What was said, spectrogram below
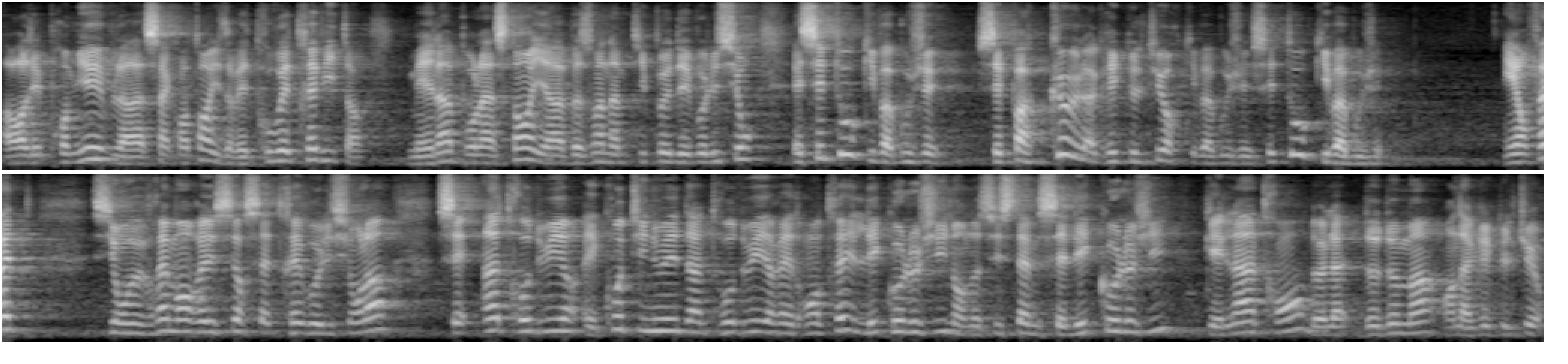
Alors les premiers, là, à 50 ans, ils avaient trouvé très vite. Hein. Mais là, pour l'instant, il y a besoin d'un petit peu d'évolution. Et c'est tout qui va bouger. C'est pas que l'agriculture qui va bouger, c'est tout qui va bouger. Et en fait, si on veut vraiment réussir cette révolution-là, c'est introduire et continuer d'introduire et de rentrer l'écologie dans nos systèmes. C'est l'écologie qui est l'intrant de, de demain en agriculture.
